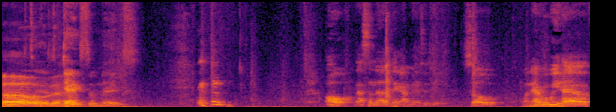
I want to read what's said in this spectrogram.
Oh, It's man. gangster mix. Oh, that's another thing I meant to do. So, whenever we have,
